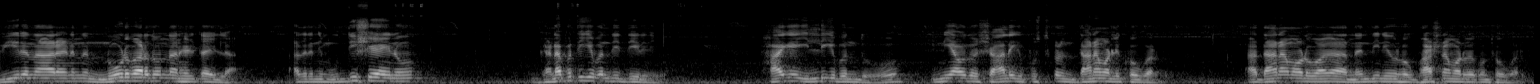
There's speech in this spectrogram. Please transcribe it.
ವೀರನಾರಾಯಣನ ನೋಡಬಾರ್ದು ಅಂತ ನಾನು ಹೇಳ್ತಾ ಇಲ್ಲ. ಆದರೆ ನಿಮ್ಮ ಉದ್ದೇಶ ಏನು? ಗಣಪತಿಗೆ ಬಂದಿದ್ದೀರಿ ನೀವು. ಹಾಗೆ ಇಲ್ಲಿಗೆ ಬಂದು ಇನ್ಯಾವುದೋ ಶಾಲೆಗೆ ಪುಸ್ತಕಗಳನ್ನು ದಾನ ಮಾಡಲಿಕ್ಕೆ ಹೋಗಬಾರ್ದು. ಆ ದಾನ ಮಾಡುವಾಗ ನಂದಿನಿಯವರು ಹೋಗಿ ಭಾಷಣ ಮಾಡಬೇಕು ಅಂತ ಹೋಗಬಾರ್ದು.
